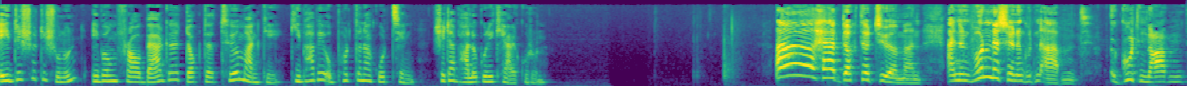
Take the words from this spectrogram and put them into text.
এই দৃশ্যটি শুনুন এবং ফ্রাও ব্যার্গার ডক্টর থিওমানকে কীভাবে অভ্যর্থনা করছেন সেটা ভালো করে খেয়াল করুন Ah, Herr Dr. Thürmann, einen wunderschönen guten Abend. Guten Abend.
